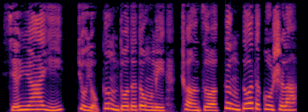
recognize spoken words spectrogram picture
咸鱼阿姨。就有更多的动力创作更多的故事啦。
